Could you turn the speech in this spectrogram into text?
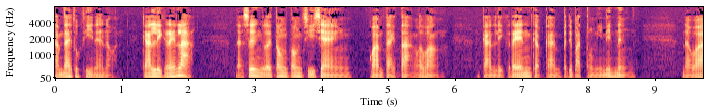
ทำได้ทุกที่แน่นอน การหลีกเล่นล่ะนะซึ่งเลยต้องต้องชี้แจงความแตกต่างระหว่าง การหลีกเล่นกับการปฏิบัติตรงนี้นิดหนึ่งนะว่า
